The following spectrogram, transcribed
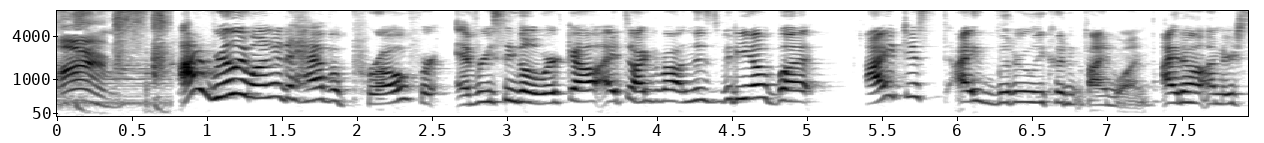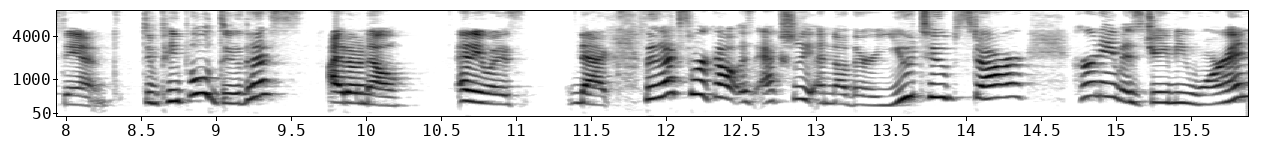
arms. I really wanted to have a pro for every single workout I talked about in this video, but I just, I literally couldn't find one. I don't understand. Do people do this? I don't know. Anyways, next. The next workout is actually another YouTube star. Her name is Jamie Warren.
